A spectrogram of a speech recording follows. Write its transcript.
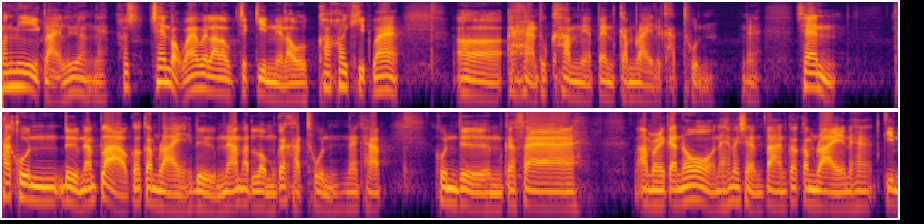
มันมีอีกหลายเรื่องนะเช่นบอกว่าเวลาเราจะกินเนี่ยเราค่อยๆคิดว่าเอ่ออาหารทุกคำเนี่ยเป็นกำไรหรือขาดทุนนะเช่นถ้าคุณดื่มน้ำเปล่าก็กำไร ดื่มน้ำอัดลมก็ขาดทุนนะครับ คุณดื่มกาแฟ อเมริกาโน่นะฮะไม่ใช่น้ำตาลก็กำไรนะฮะกิน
